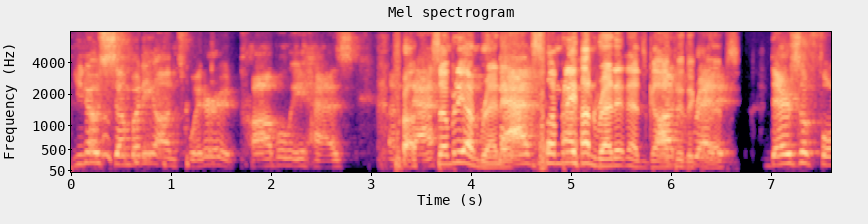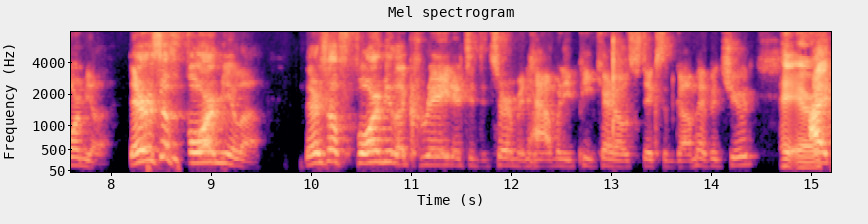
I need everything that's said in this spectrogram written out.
You know somebody on Twitter. It probably has mass- somebody on Reddit. mass- somebody on Reddit has gone through the Reddit. clips. There's a formula. There's a formula. There's a formula created to determine how many Pete Carroll sticks of gum have been chewed. Hey Eric,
